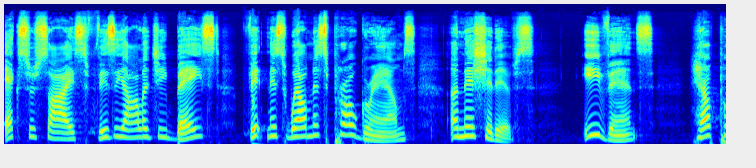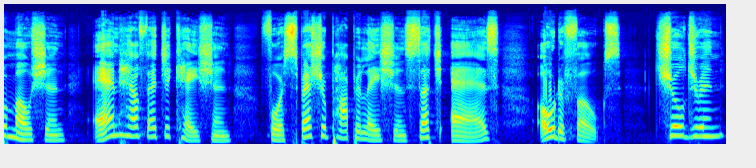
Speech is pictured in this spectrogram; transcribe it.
exercise physiology based fitness wellness programs, initiatives, events, health promotion, and health education for special populations such as older folks, children,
